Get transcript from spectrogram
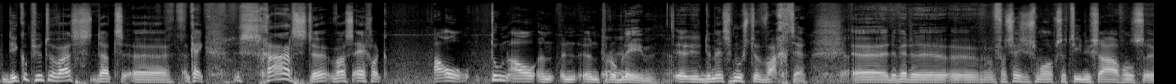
die computer was dat. Uh, kijk, de schaarste was eigenlijk al, toen al een, een, een probleem. Ja. De mensen moesten wachten. Uh, er werden, uh, van 6 uur s morgens tot 10 uur s avonds uh,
